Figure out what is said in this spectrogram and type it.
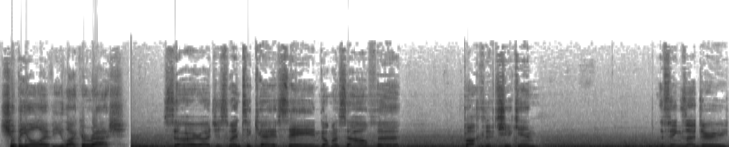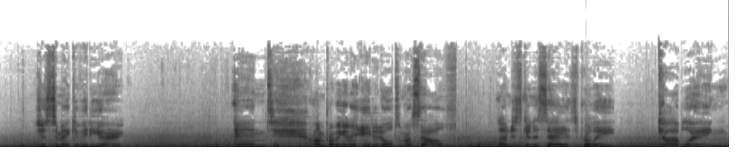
she'll be all over you like a rash. So I just went to KFC and got myself a bucket of chicken. The things I do just to make a video and I'm probably to eat it all to myself. I'm just to say it's probably carb loading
